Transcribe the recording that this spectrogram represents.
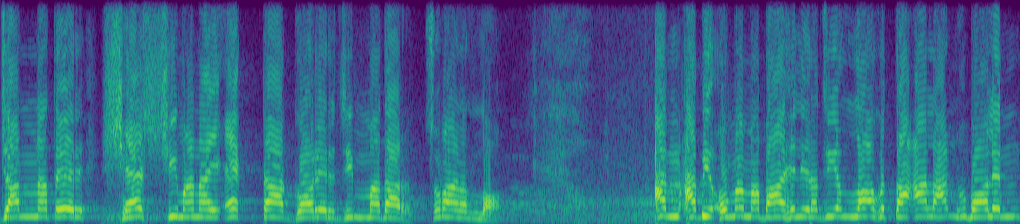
জান্নাতের শেষ সীমানায় একটা গড়ের জিম্মাদার। সুবহানাল্লাহ। আন আবি উমামা বাহিলি রাদিয়াল্লাহু তাআলা আনহু বলেন,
